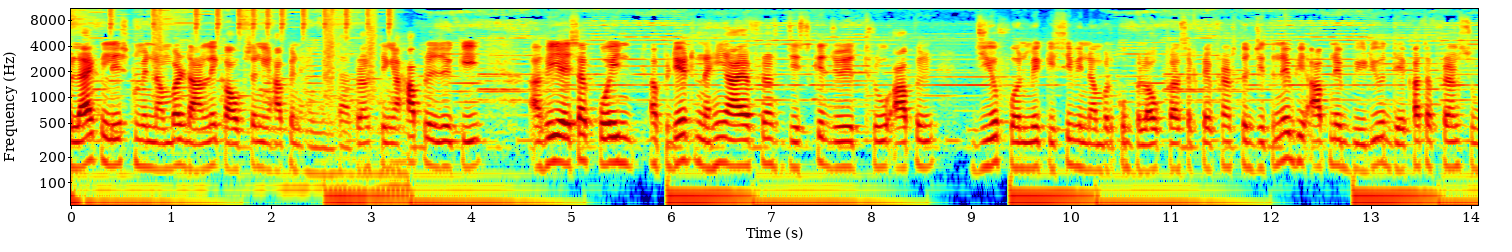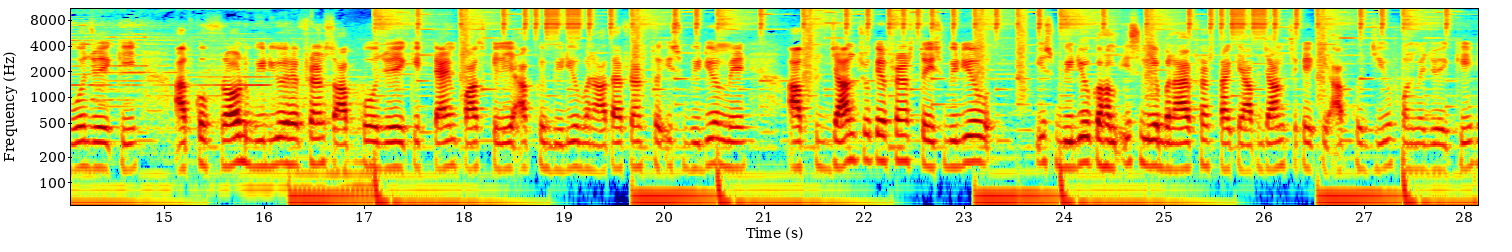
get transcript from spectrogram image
ब्लैक लिस्ट में नंबर डालने का ऑप्शन यहाँ पे नहीं मिलता है फ्रेंड्स। तो यहाँ पर जो कि अभी ऐसा कोई अपडेट नहीं आया फ्रेंड्स, जिसके जो थ्रू आप जियो फ़ोन में किसी भी नंबर को ब्लॉक कर सकते हैं फ्रेंड्स। तो जितने भी आपने वीडियो देखा था फ्रेंड्स, वो जो है कि आपको फ्रॉड वीडियो है फ्रेंड्स, आपको जो है कि टाइम पास के लिए आपके वीडियो बनाता है फ्रेंड्स। तो इस वीडियो में आप जान चुके हैं फ्रेंड्स तो इस वीडियो इस वीडियो को हम इसलिए बनाए फ्रेंड्स ताकि आप जान सकें कि आपको जियो फ़ोन में जो है कि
